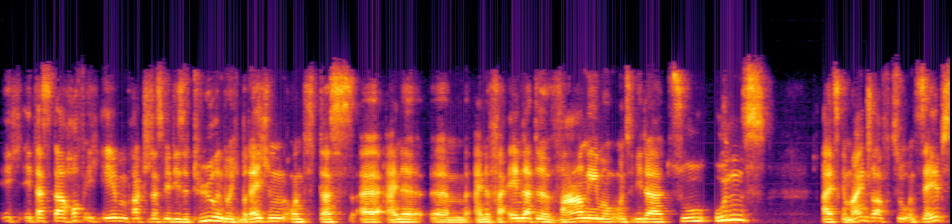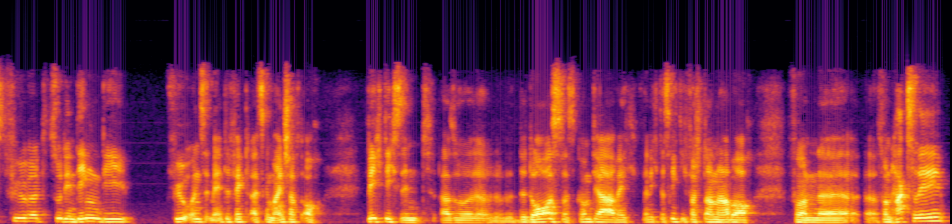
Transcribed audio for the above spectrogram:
ich, das, da hoffe ich eben praktisch, dass wir diese Türen durchbrechen und dass äh, eine, ähm, eine veränderte Wahrnehmung uns wieder zu uns als Gemeinschaft, zu uns selbst führt, zu den Dingen, die für uns im Endeffekt als Gemeinschaft auch wichtig sind. Also äh, The Doors, das kommt ja, wenn ich, wenn ich das richtig verstanden habe, auch von, äh, von Huxley,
